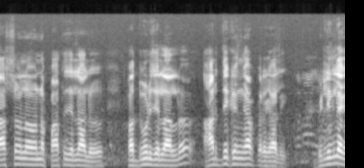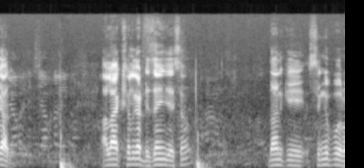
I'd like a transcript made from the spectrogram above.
రాష్ట్రంలో ఉన్న పాత జిల్లాలు పదమూడు జిల్లాల్లో ఆర్థికంగా పెరగాలి. బిల్డింగ్లే కాదు అలా యాక్చువల్గా డిజైన్ చేసాం దానికి సింగపూర్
